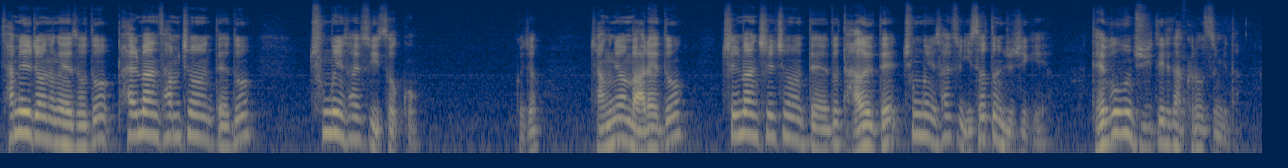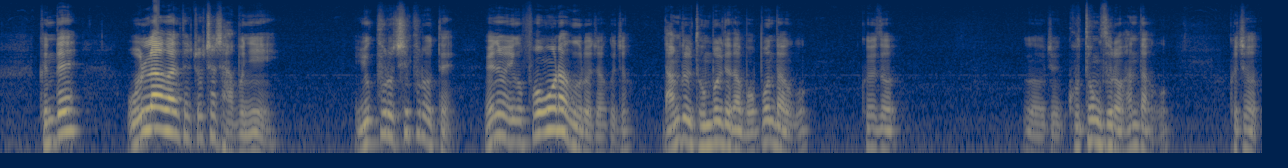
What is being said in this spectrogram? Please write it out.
3일 전에서도 8만 3천 원대도 충분히 살 수 있었고 그죠? 작년 말에도 7만 7천 원대에도 닿을 때 충분히 살 수 있었던 주식이에요. 대부분 주식들이 다 그렇습니다. 근데 올라갈 때 쫓아 잡으니 6% 7%대 왜냐면 이거 포모라고 그러죠. 그죠? 남들 돈 벌 때 나 못 본다고. 그래서 어, 저 고통스러워 한다고. 그죠?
